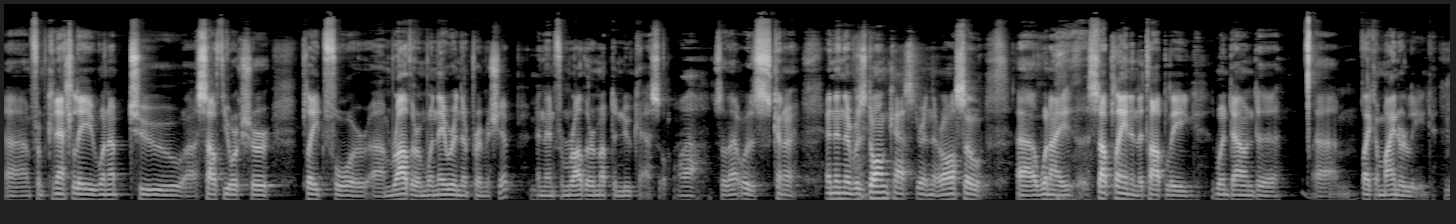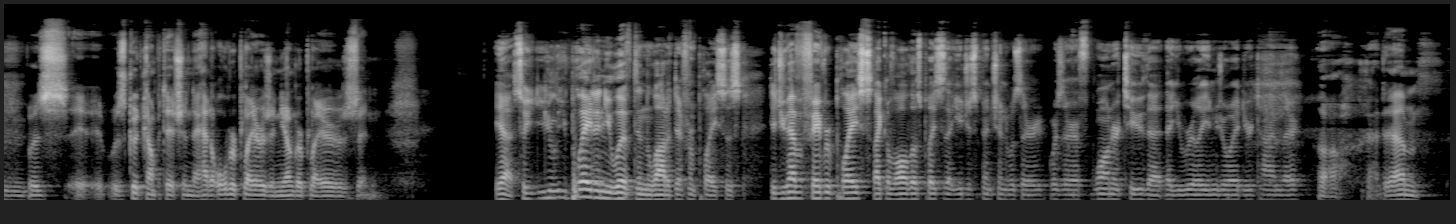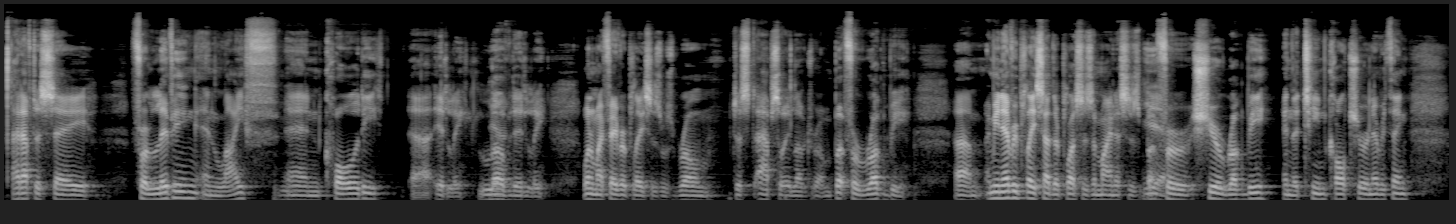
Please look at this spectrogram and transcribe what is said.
Um, from Connecticut, went up to uh, South Yorkshire, played for um, Rotherham when they were in their Premiership, and then from Rotherham up to Newcastle. Wow. So that was kind of, and then there was Doncaster in there also. Uh, when I stopped playing in the top league, went down to um, like a minor league. It was it, it was good competition. They had older players and younger players, and Yeah. So you you played and you lived in a lot of different places. Did you have a favorite place, like of all those places that you just mentioned? Was there was there one or two that, that you really enjoyed your time there? Oh God, um, I'd have to say, for living and life and quality, uh, Italy. Loved Italy. One of my favorite places was Rome. Just absolutely loved Rome. But for rugby, um, I mean, every place had their pluses and minuses. But Yeah. for sheer rugby and the team culture and everything,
